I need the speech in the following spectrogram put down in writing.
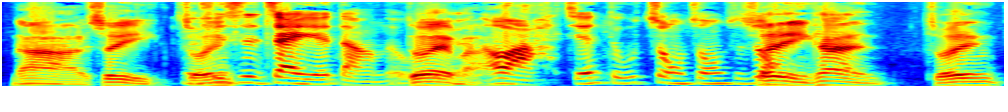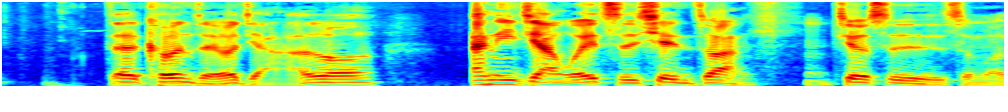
那所以昨天是在野党的对嘛？哇，监督重中之重。所以你看，昨天在柯文哲有讲，他说。按你讲，维持现状就是什么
